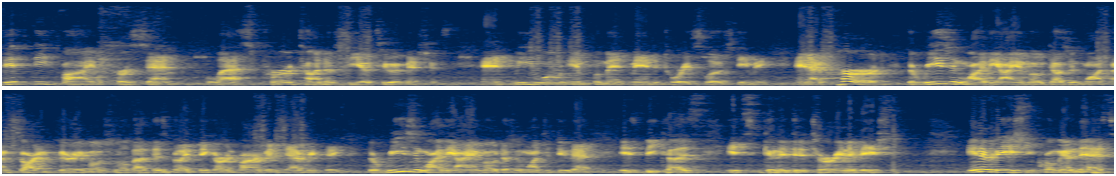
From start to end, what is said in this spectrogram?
55% less per ton of CO2 emissions. And we won't implement mandatory slow steaming. And I've heard the reason why the IMO doesn't want, I'm sorry, I'm very emotional about this, but I think our environment is everything. The reason why the IMO doesn't want to do that is because it's going to deter innovation. Innovation, quote me on this,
